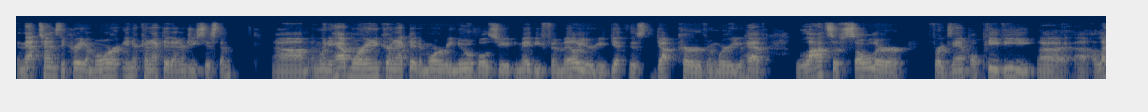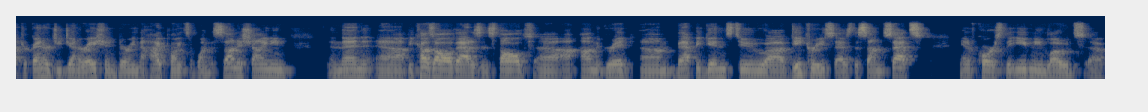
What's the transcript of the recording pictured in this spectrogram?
And that tends to create a more interconnected energy system. Um, and when you have more interconnected and more renewables, you, you may be familiar, you get this duck curve and where you have lots of solar, for example, PV, uh, uh, electric energy generation during the high points of when the sun is shining and then uh, because all of that is installed uh, on the grid, um, that begins to uh, decrease as the sun sets. And of course, the evening loads uh,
